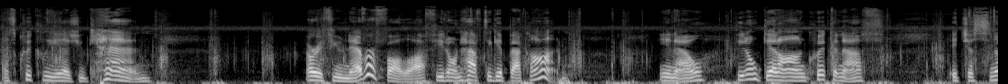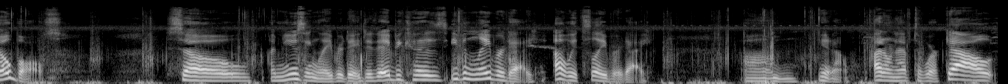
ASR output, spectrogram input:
as quickly as you can, or if you never fall off, you don't have to get back on. You know, if you don't get on quick enough, it just snowballs. So I'm using Labor Day today because even Labor Day, oh, it's Labor Day. Um, you know, I don't have to work out.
